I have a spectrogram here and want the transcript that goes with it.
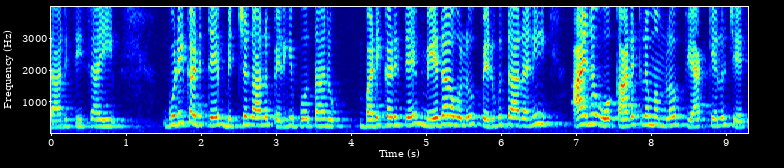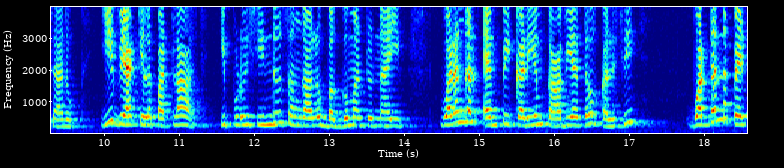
దారితీశాయి గుడి కడితే బిచ్చగాళ్ళు పెరిగిపోతారు. బడి కడితే మేధావులు పెరుగుతారని ఆయన ఓ కార్యక్రమంలో వ్యాఖ్యలు చేశారు. ఈ వ్యాఖ్యల పట్ల ఇప్పుడు హిందూ సంఘాలు బగ్గుమంటున్నాయి వరంగల్ ఎంపీ కడియం కావ్యతో కలిసి వర్ధన్నపేట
